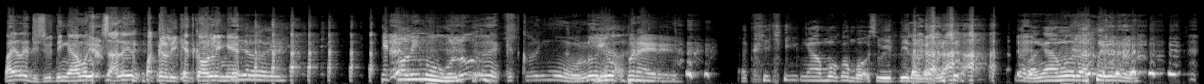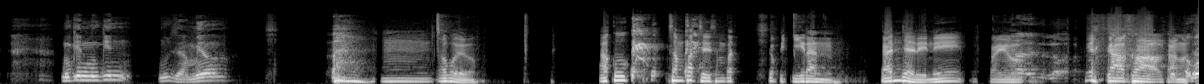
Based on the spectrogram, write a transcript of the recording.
paling lek di syuting kamu ya soalnya pegel di catcalling ya Iya. iya. Ket calling mulu. Eh, catcalling mulu Iya ya ini. Aku iki ngamuk kok mbok suwiti dong. Ya ngamuk ta. mungkin mungkin Muzamil Hmm, apa ya? Aku sempat sih sempat kepikiran kan jadi ini kayak gak gak gak apa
